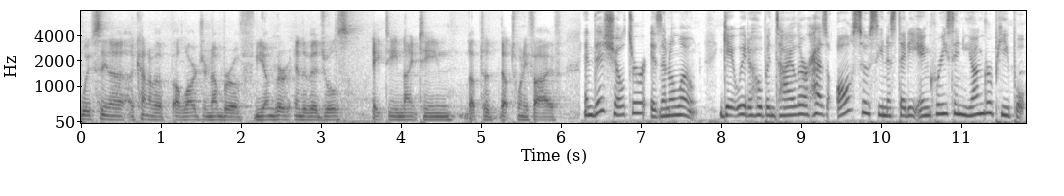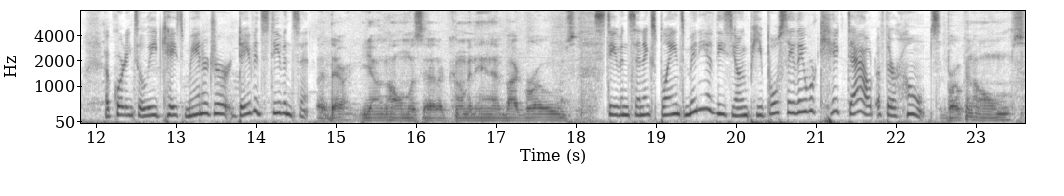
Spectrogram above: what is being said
we've seen a, a kind of a, a larger number of younger individuals, 18, 19, up to about 25. And this shelter isn't alone. Gateway to Hope in Tyler has also seen a steady increase in younger people, according to lead case manager David Stevenson. Uh, there are young homeless that are coming in by groves, Stevenson explains many of these young people say they were kicked out of their homes. broken homes,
